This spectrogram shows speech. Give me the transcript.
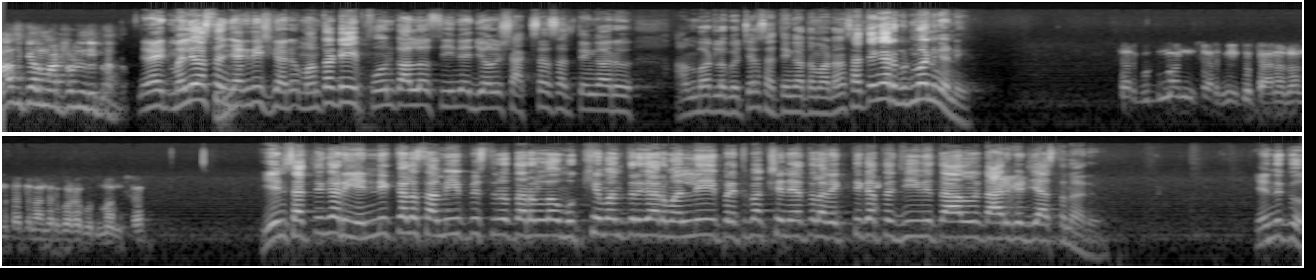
రాజకీయాలు మాట్లాడి నిలిపేద్దాం రైట్ మళ్ళీ వస్తాను జగదీష్ గారు. మనతోటి ఫోన్ కాల్లో సీనియర్ జర్నలిస్ట్ అక్షర్ సత్యం గారు అందుబాటులోకి వచ్చారు. సత్యం గారితో మాట్లాడారు సత్యం గారు గుడ్ మార్నింగ్ అండి. Sir good morning sir. మీకు ప్యానల్ ఉన్న పెద్దలందరూ కూడా గుడ్ మార్నింగ్ సార్. ఏంటి సత్యం గారు ఎన్నికలు సమీపిస్తున్న తరంలో ముఖ్యమంత్రి గారు మళ్ళీ ప్రతిపక్ష నేతల వ్యక్తిగత జీవితాలను టార్గెట్ చేస్తున్నారు? ఎందుకు?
